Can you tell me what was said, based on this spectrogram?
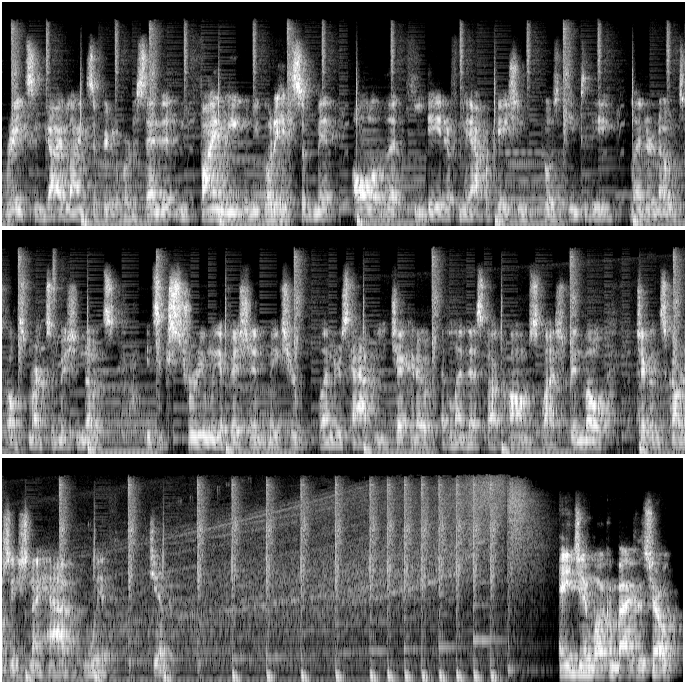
rates and guidelines to figure out where to send it. And finally, when you go to hit submit, all of the key data from the application goes into the lender notes called Smart Submission Notes. It's extremely efficient, makes your lenders happy. Check it out at lendesk.com slash Finmo. Check out this conversation I have with Jim. Hey, Jim, welcome back to the show.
